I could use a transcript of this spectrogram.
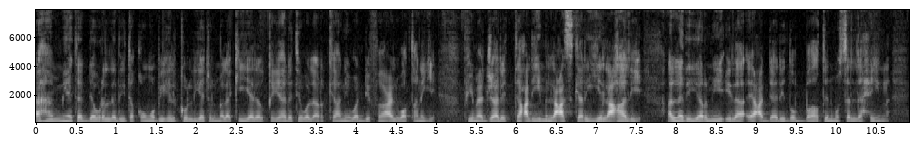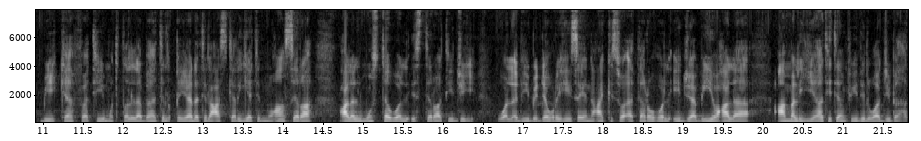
أهمية الدور الذي تقوم به الكلية الملكية للقيادة والأركان والدفاع الوطني في مجال التعليم العسكري العالي. الذي يرمي إلى إعداد ضباط مسلحين بكافة متطلبات القيادة العسكرية المعاصرة على المستوى الاستراتيجي والذي بدوره سينعكس أثره الإيجابي على عمليات تنفيذ الواجبات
